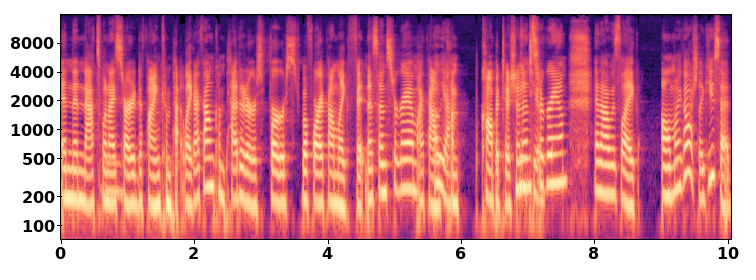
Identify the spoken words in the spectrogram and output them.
And then that's when mm. I started to find, comp- like, I found competitors first before I found like fitness Instagram. I found oh, yeah. com- competition Me Instagram. Too. And I was like, oh my gosh, like you said,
